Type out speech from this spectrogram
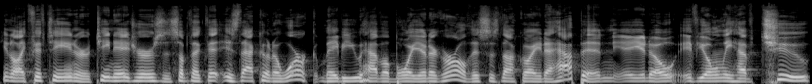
you know, like 15 or teenagers and something like that, is that going to work? Maybe you have a boy and a girl. This is not going to happen, you know, if you only have two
